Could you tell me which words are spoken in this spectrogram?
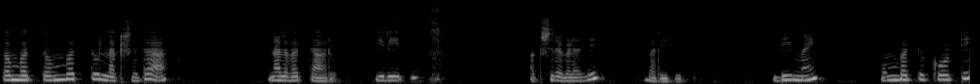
ತೊಂಬತ್ತೊಂಬತ್ತು ಲಕ್ಷದ ನಲವತ್ತಾರು. ಈ ರೀತಿ ಅಕ್ಷರಗಳಲ್ಲಿ ಬರಿಬೇಕು. ಡಿ ಮೈನ್ ಒಂಬತ್ತು ಕೋಟಿ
